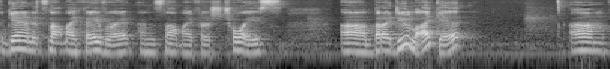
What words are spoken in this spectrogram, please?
again, it's not my favorite and it's not my first choice, um, but I do like it. Um,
